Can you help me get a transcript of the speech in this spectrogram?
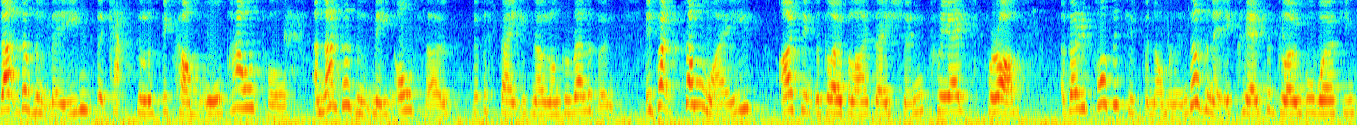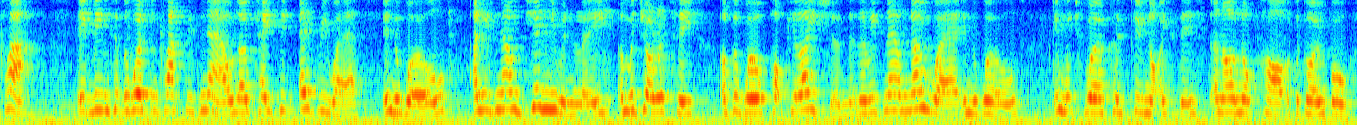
That doesn't mean that capital has become all powerful, and that doesn't mean also that the state is no longer relevant. In fact, some ways, I think the globalisation creates for us a very positive phenomenon, doesn't it? It creates a global working class. It means that the working class is now located everywhere in the world and is now genuinely a majority of the world population. That there is now nowhere in the world in which workers do not exist and are not part of the global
